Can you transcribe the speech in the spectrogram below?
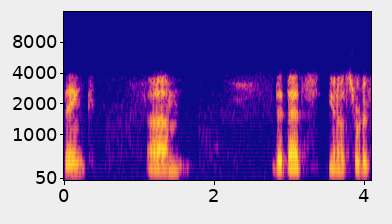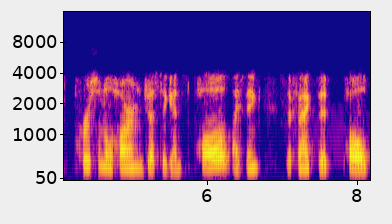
think um, that that's you know sort of personal harm just against Paul. I think the fact that Paul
